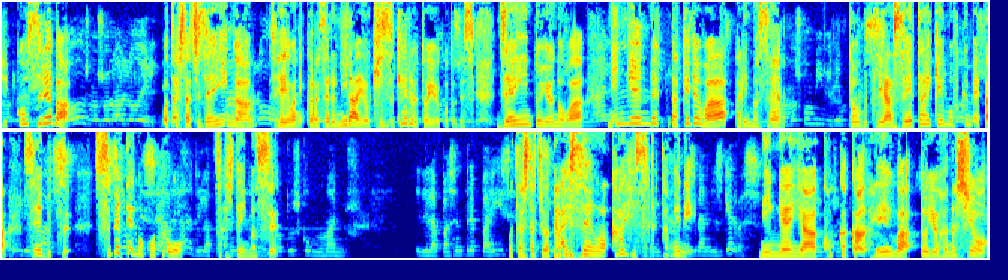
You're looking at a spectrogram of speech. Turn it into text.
実行すれば、私たち全員が平和に暮らせる未来を築けるということです。全員というのは人間でだけではありません。動物や生態系も含めた生物、すべてのことを指しています。私たちは対戦を回避するために人間や国家間、平和という話を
